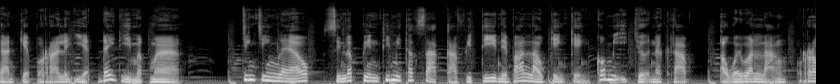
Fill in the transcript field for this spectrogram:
การเก็บรายละเอียดได้ดีมากๆ จริงๆ แล้วศิลปินที่มีทักษะกราฟฟิตี้ในบ้านเราเก่งๆ ก็มีอีกเยอะนะครับ เอาไว้วันหลังเรา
